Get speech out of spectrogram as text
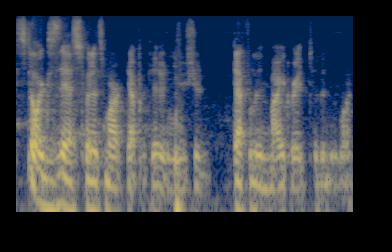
still exists, but it's marked deprecated and you should definitely migrate to the new one.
